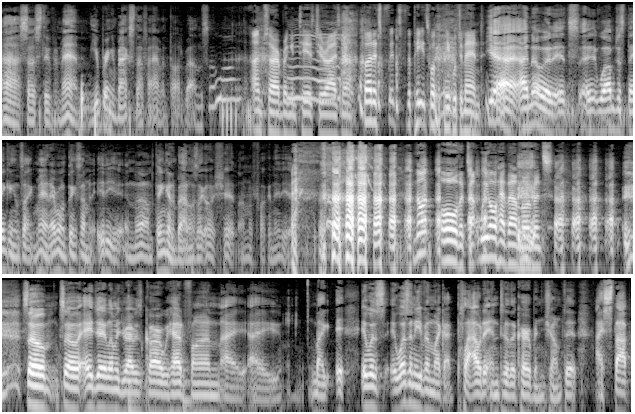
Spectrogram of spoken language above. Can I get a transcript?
Ah, so stupid, man. You're bringing back stuff I haven't thought about in so long. I'm sorry, bringing tears to your eyes now. But it's it's the pe- it's what the people demand. Yeah, I know it. It's uh, well. I'm just thinking. It's like, man, everyone thinks I'm an idiot, and then I'm thinking about it. I was like, oh shit, I'm a fucking idiot. Not all the time. We all have our moments. so so AJ let me drive his car. We had fun. I I like it. It was it wasn't even like I plowed it into the curb and jumped it. I stopped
